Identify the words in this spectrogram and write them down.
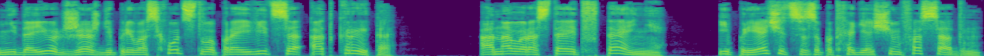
не дает жажде превосходства проявиться открыто. Она вырастает в тайне и прячется за подходящим фасадом.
